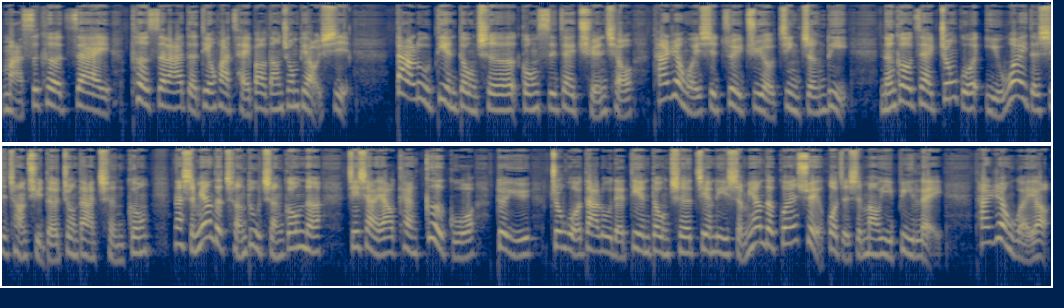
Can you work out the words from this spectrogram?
马斯克在特斯拉的电话财报当中表示。大陆电动车公司在全球，他认为是最具有竞争力，能够在中国以外的市场取得重大成功。那什么样的程度成功呢？接下来要看各国对于中国大陆的电动车建立什么样的关税或者是贸易壁垒。他认为哦，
